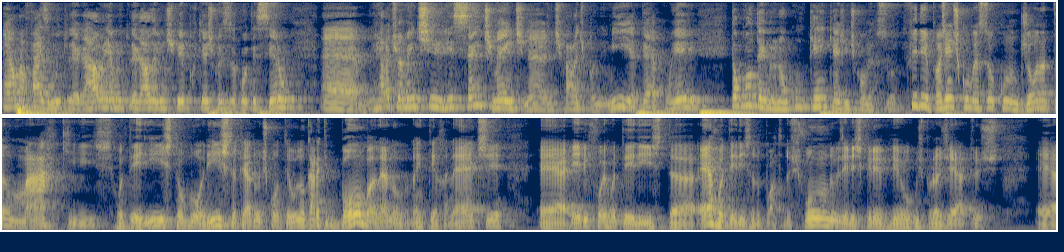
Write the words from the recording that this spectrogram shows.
é uma fase muito legal e é muito legal da gente ver porque as coisas aconteceram é, relativamente recentemente, né? A gente fala de pandemia até com ele. Então conta aí, Brunão, com quem que a gente conversou? Filipe, a gente conversou com Jonathan Marques, roteirista, humorista, criador de conteúdo, um cara que bomba né, no, na internet. É, ele foi roteirista, é roteirista do Porta dos Fundos, ele escreveu os projetos é,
